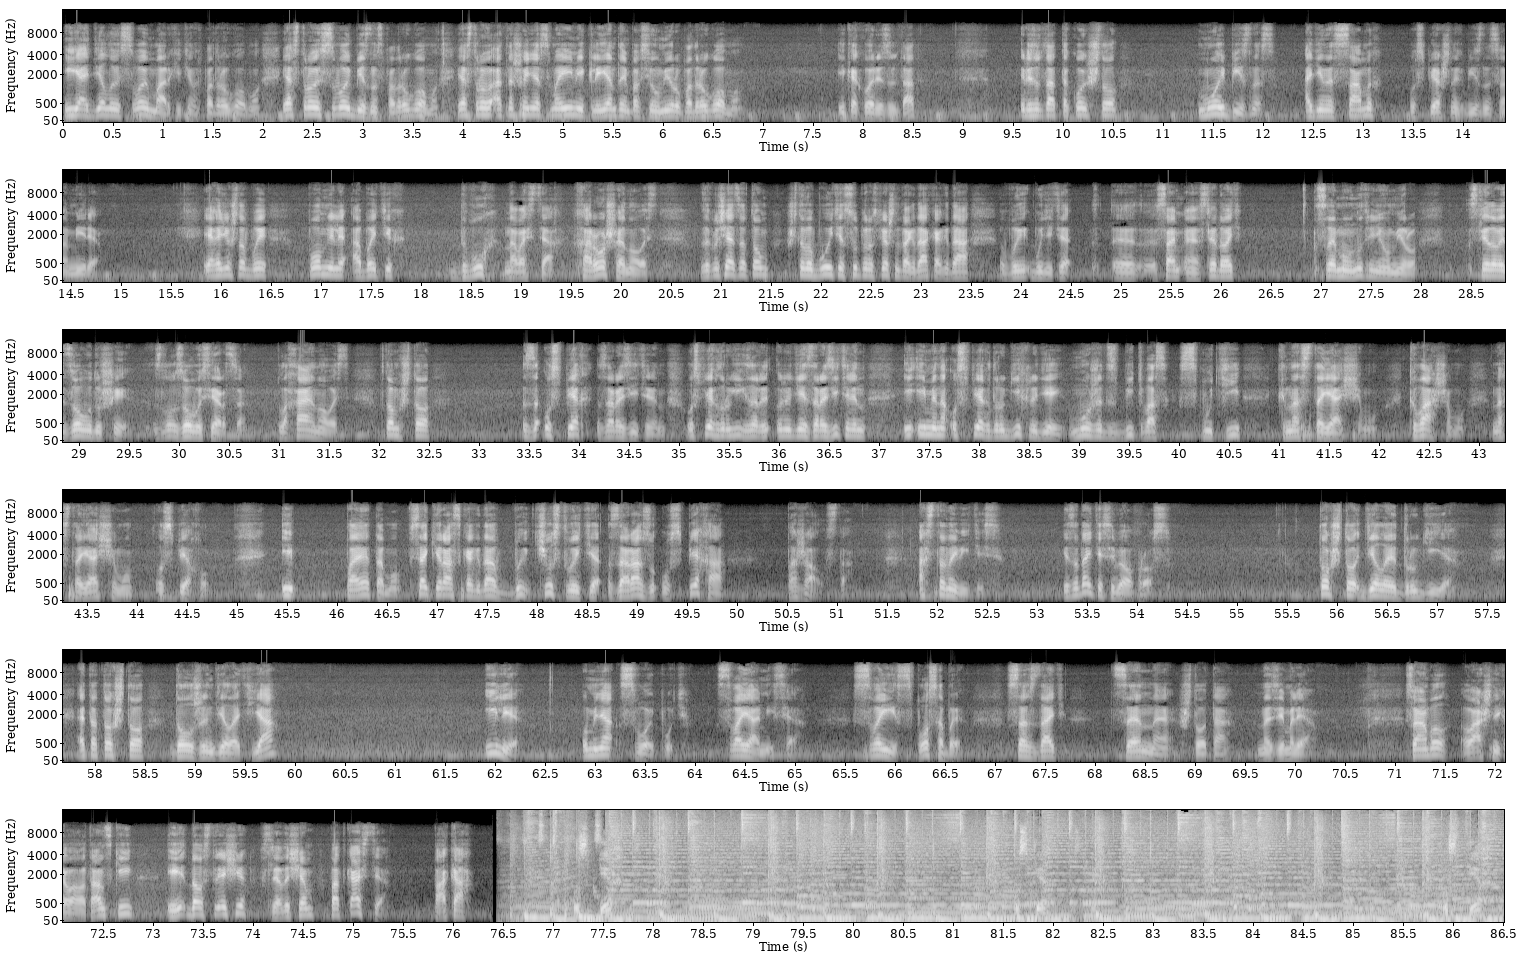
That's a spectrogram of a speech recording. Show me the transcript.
И я делаю свой маркетинг по-другому. Я строю свой бизнес по-другому. Я строю отношения с моими клиентами по всему миру по-другому. И какой результат? Результат такой, что мой бизнес один из самых успешных бизнесов в мире. Я хочу, чтобы вы помнили об этих двух новостях. Хорошая новость заключается в том, что вы будете супер успешны тогда, когда вы будете э, сам, э, следовать своему внутреннему миру, следовать зову души, зову сердца. Плохая новость в том, что успех заразителен. Успех других людей заразителен. И именно успех других людей может сбить вас с пути к настоящему, к вашему настоящему успеху. И поэтому всякий раз, когда вы чувствуете заразу успеха, пожалуйста, остановитесь и задайте себе вопрос. То, что делают другие, это то, что должен делать я? Или у меня свой путь, своя миссия, свои способы создать ценное что-то на земле. С вами был ваш Николай Латанский. И до встречи в следующем подкасте. Пока. Успех. Успех. Успех.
